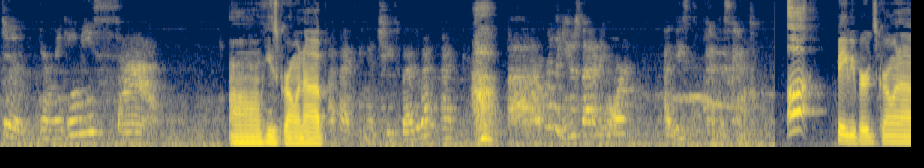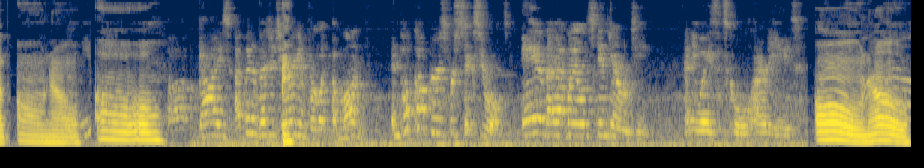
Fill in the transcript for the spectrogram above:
Dude, you're making me sad. Oh, he's growing up. I a cheese bag of backpack. uh, I don't really use that anymore. At least pet this cat. Baby bird's growing up. Oh no. Oh. Uh, guys, I've been a vegetarian for like a month. And Pupcopter is for six-year-olds. And I have my own skincare routine. Anyways, it's cool. I already ate. Oh no.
